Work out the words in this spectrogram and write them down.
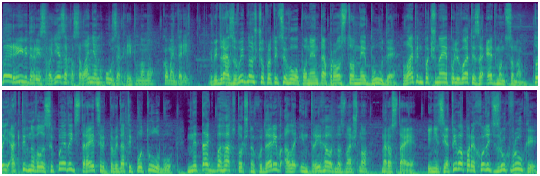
Бери від гри своє за посиланням у закріпленому коментарі. Відразу видно, що проти цього опонента просто не буде. Лапін починає полювати за Едмонсоном. Той активно велосипедить, старається відповідати по тулубу. Не так багато точних ударів, але інтрига однозначно наростає. Ініціатива переходить з рук в руки.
